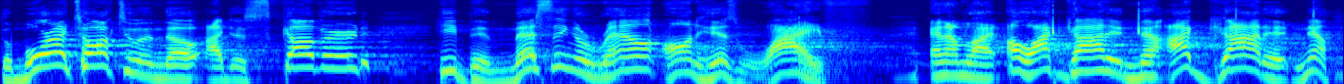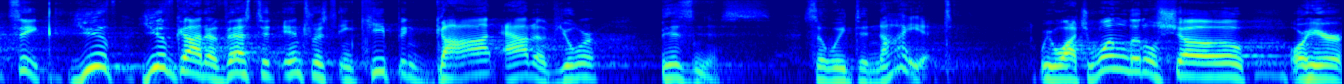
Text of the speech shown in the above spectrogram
The more I talked to him, though, I discovered he'd been messing around on his wife. And I'm like, oh, I got it now. I got it now. See, you've, you've got a vested interest in keeping God out of your business. So we deny it. We watch one little show or hear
